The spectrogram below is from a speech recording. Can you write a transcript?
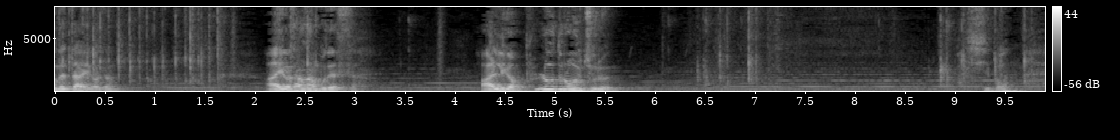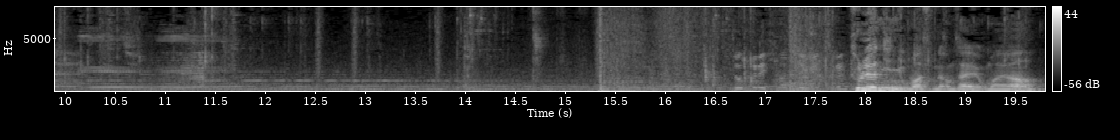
못했다, 이거든. 아, 이거 상상 못했어. 알리가 풀로 들어올 줄은. 10원? 놈들의 현재 위치는 돌리언님 고맙습니다. 감사해요. 고마워요.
